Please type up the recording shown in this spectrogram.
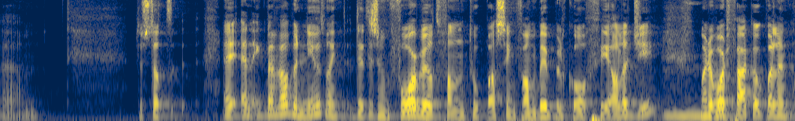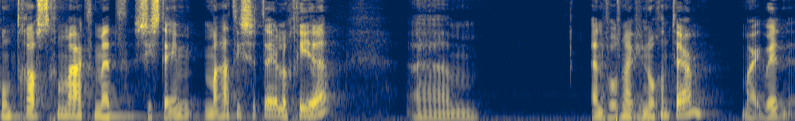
ehm, dus dat. eh, En ik ben wel benieuwd, want dit is een voorbeeld van een toepassing van biblical theology. Mhm. Maar er wordt vaak ook wel een contrast gemaakt met systematische theologie. Hè? En volgens mij heb je nog een term. Maar ik weet, eh,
